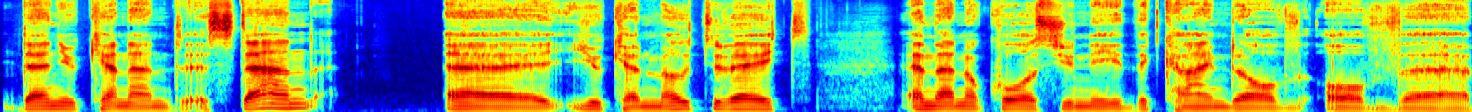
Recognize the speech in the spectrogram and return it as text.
then you can understand, uh, you can motivate, and then of course you need the kind of of uh,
